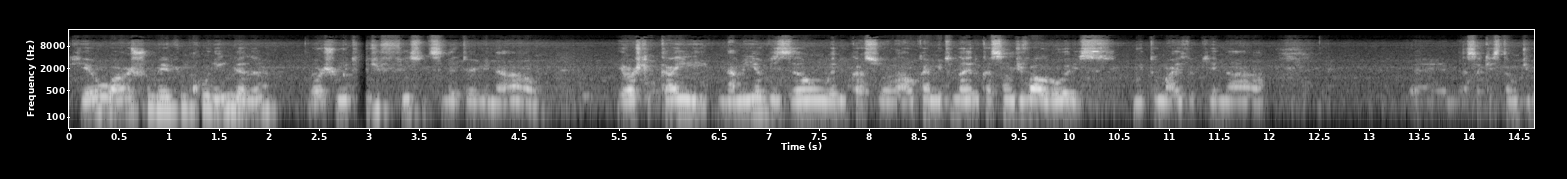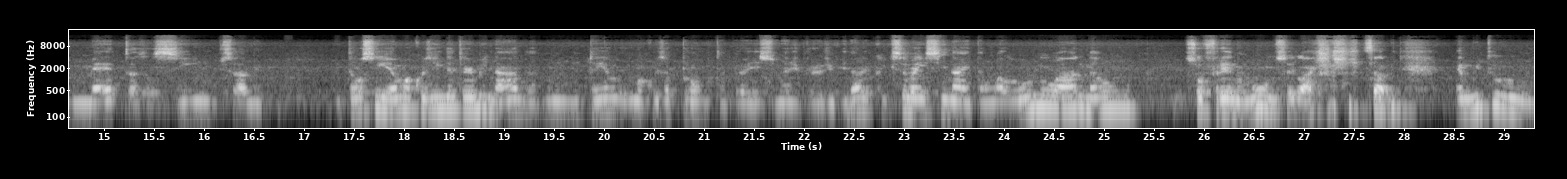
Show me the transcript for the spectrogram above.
Que eu acho meio que um coringa, né? Eu acho muito difícil de se determinar. Eu acho que cai, na minha visão educacional, cai muito na educação de valores, muito mais do que na é, nessa questão de metas, assim, sabe? Então, assim, é uma coisa indeterminada, não, tem uma coisa pronta para isso, né, de projeto de vida. O que, que você vai ensinar, então? Um aluno a não sofrer no mundo, sei lá, sabe? É muito,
